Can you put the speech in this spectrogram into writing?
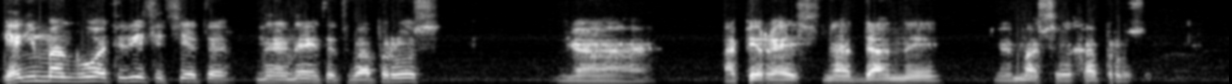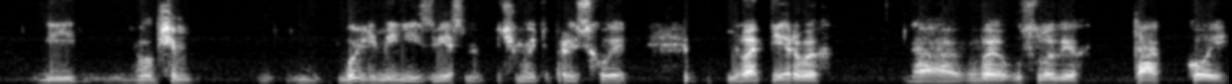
я не могу ответить это, на, на этот вопрос, а, опираясь на данные массовых опросов. И, в общем, более-менее известно, почему это происходит. Во-первых, в условиях такой,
